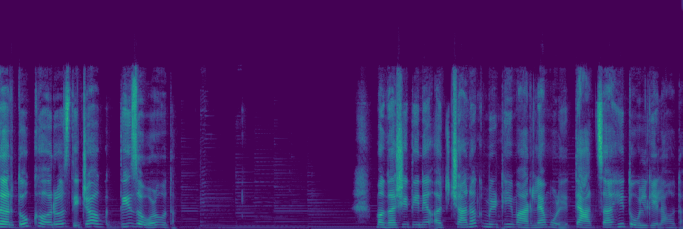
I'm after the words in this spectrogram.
तर तो खरंच तिच्या अगदी जवळ होता. मगाशी तिने अचानक मिठी मारल्यामुळे त्याचाही तोल गेला होता.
